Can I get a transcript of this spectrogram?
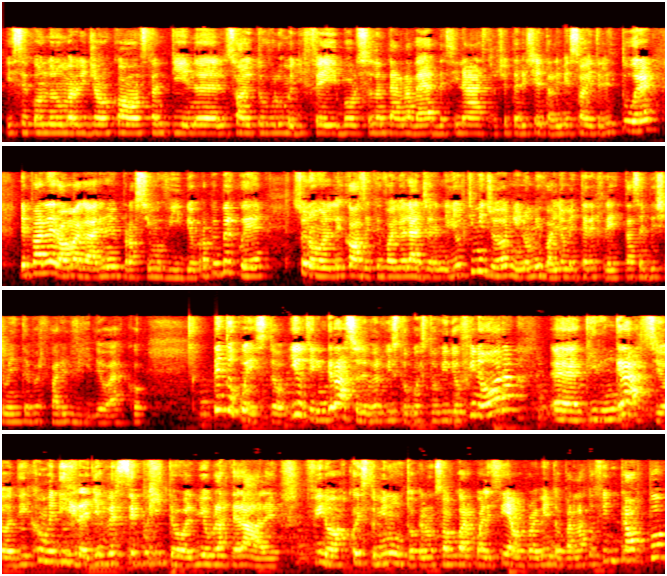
il secondo numero di John Constantine, il solito volume di Fables, Lanterna Verde, Sinestro, eccetera, eccetera, le mie solite letture. Ne parlerò magari nel prossimo video, proprio perché sono le cose che voglio leggere negli ultimi giorni, non mi voglio mettere fretta semplicemente per fare il video, ecco. Detto questo, io ti ringrazio di aver visto questo video finora, eh, ti ringrazio di, dire, di aver seguito il mio blaterale fino a questo minuto, che non so ancora quale sia, ma probabilmente ho parlato fin troppo.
